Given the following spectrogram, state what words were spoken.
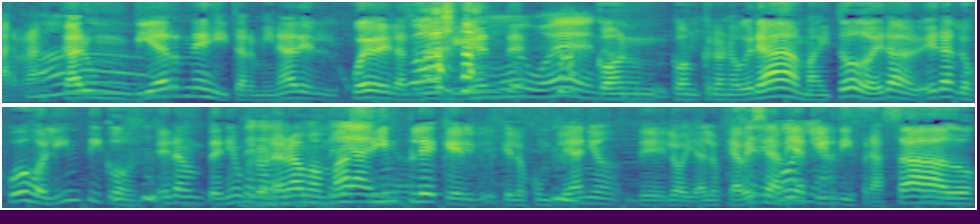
Arrancar Ah. un viernes y terminar el jueves de la semana Guau. siguiente Muy bueno. con, con cronograma y todo. Era, eran los Juegos Olímpicos, eran, tenían un Pero cronograma más simple que, el- que los cumpleaños de Eloy, a los que a veces había que ir disfrazado,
